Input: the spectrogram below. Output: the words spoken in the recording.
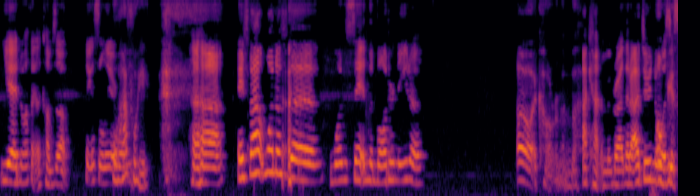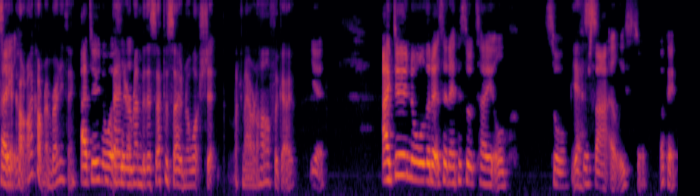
Yeah, no, I think that comes up. I think it's a later Or one. have we? Haha. Is that one of the ones set in the modern era? Oh, I can't remember. I can't remember either. I do know Obviously, I can't. I can't remember anything. I do know it's barely remember this episode, and I watched it like an hour and a half ago. Yeah, I do know that it's an episode title. So Yes. there's that at least. So okay.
